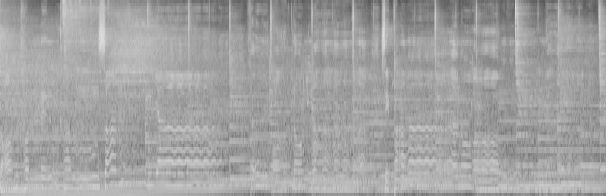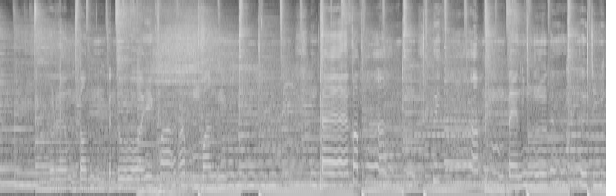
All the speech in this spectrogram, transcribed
สองคนหนึ่งคำสัญญา สิพาน้องนาเริ่มต้นกันด้วยความหวัง แต่ก็พิ่มด้วยความเป็นจริง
